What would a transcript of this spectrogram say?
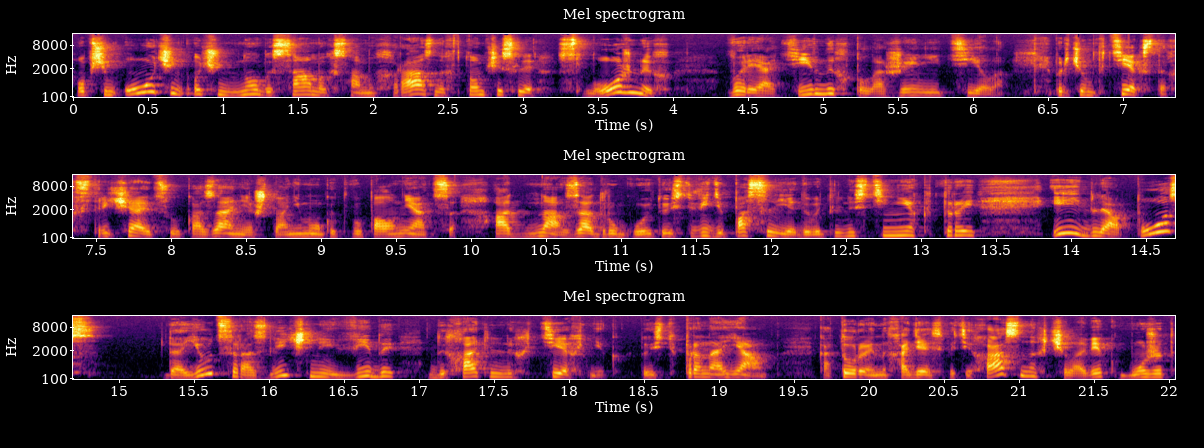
В общем, очень-очень много самых-самых разных, в том числе сложных, вариативных положений тела. Причем в текстах встречается указание, что они могут выполняться одна за другой, то есть в виде последовательности некоторой. И для поз даются различные виды дыхательных техник, то есть пранаям – которые, находясь в этих асанах, человек может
